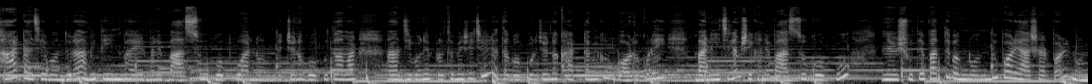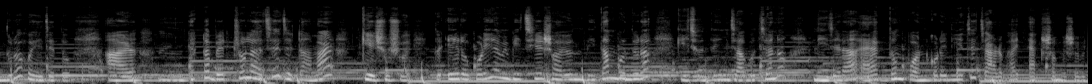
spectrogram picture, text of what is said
খাট আছে বন্ধুরা। আমি তিন ভাইয়ের মানে বাসু, গপু আর নন্দুর জন্য। গপু তো আমার জীবনে প্রথম এসেছিল। তা গপুর জন্য খাটটা আমি খুব বড় করেই বানিয়েছিলাম। সেখানে বাসু, গপু শুতে পারতো এবং নন্দু পরে আসার পরে নন্দুরও হয়ে যেত। আর একটা বেডরোল আছে যেটা আমার কেশু শোয়। তো এর ওপরেই আমি বিছিয়ে শয়ন দিতাম বন্ধুরা। কিছুদিন যাবত যেন নিজেরা একদম পণ করে নিয়েছে চার ভাই একসঙ্গে শোবে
